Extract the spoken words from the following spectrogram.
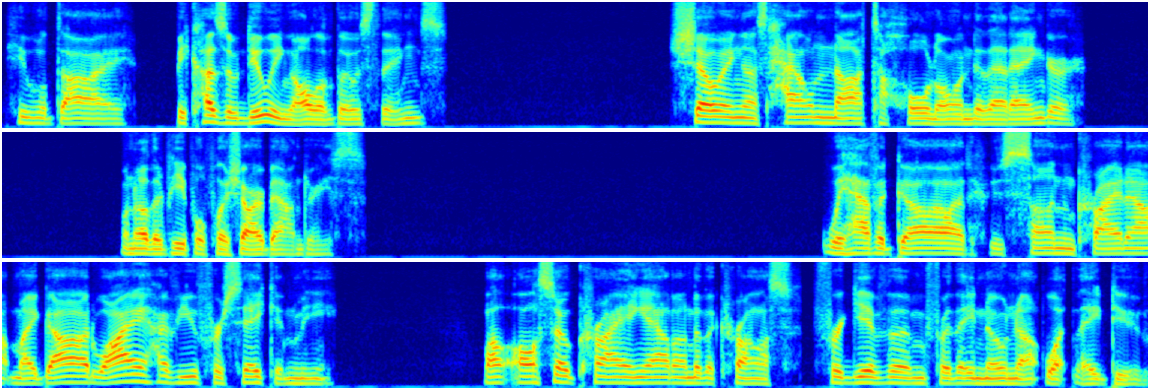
he will die because of doing all of those things, showing us how not to hold on to that anger when other people push our boundaries. We have a God whose Son cried out, My God, why have you forsaken me? While also crying out onto the cross, Forgive them, for they know not what they do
